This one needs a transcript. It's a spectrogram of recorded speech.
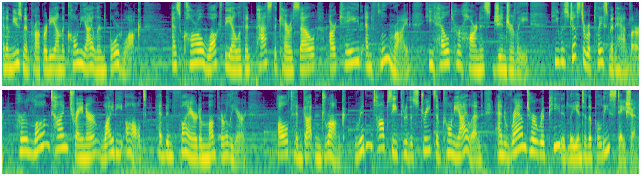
an amusement property on the Coney Island boardwalk. As Carl walked the elephant past the carousel, arcade, and flume ride, he held her harness gingerly. He was just a replacement handler. Her longtime trainer, Whitey Alt, had been fired a month earlier. Alt had gotten drunk, ridden Topsy through the streets of Coney Island, and rammed her repeatedly into the police station.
